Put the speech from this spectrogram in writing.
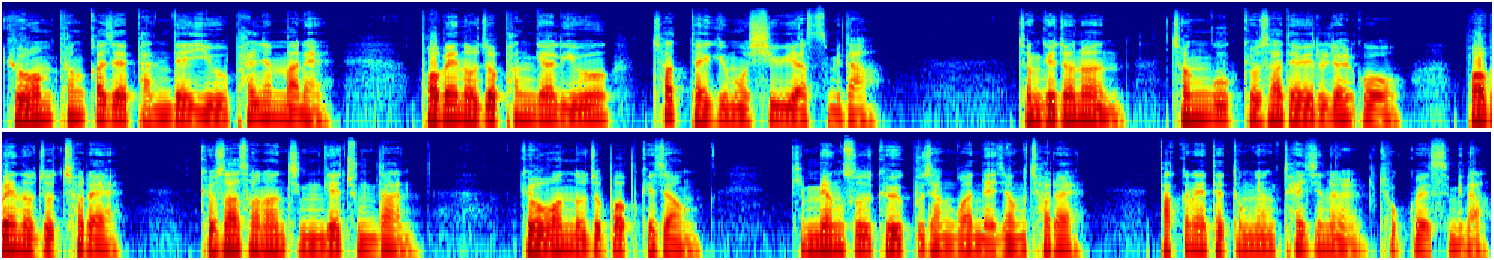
교원평가제 반대 이후 8년 만에 법의 노조 판결 이후 첫 대규모 시위였습니다. 정교조는 전국 교사 대회를 열고 법의 노조 철회, 교사 선언 징계 중단, 교원 노조법 개정, 김명수 교육부 장관 내정 철회, 박근혜 대통령 퇴진을 촉구했습니다.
